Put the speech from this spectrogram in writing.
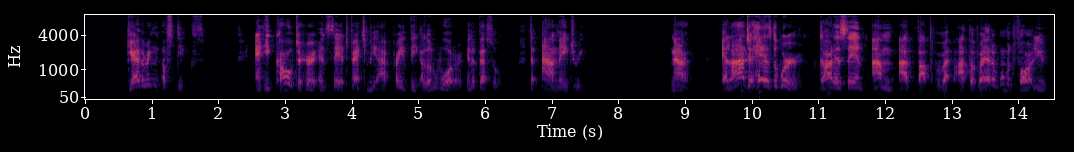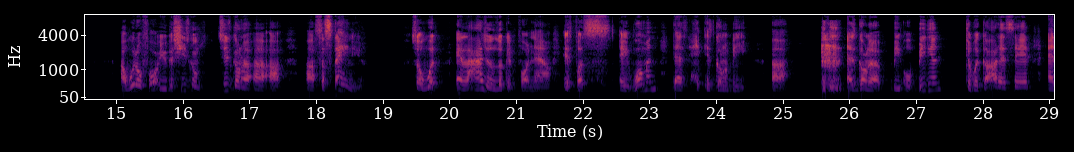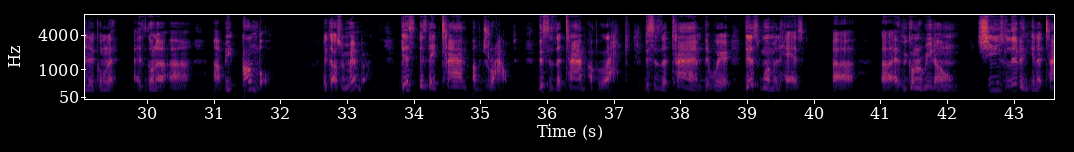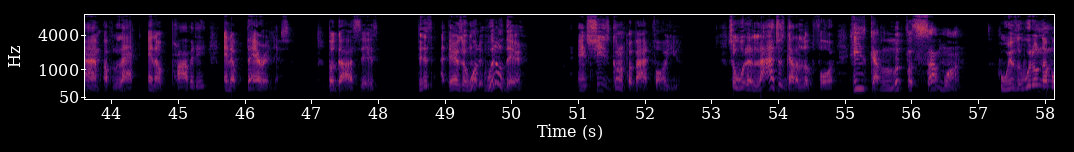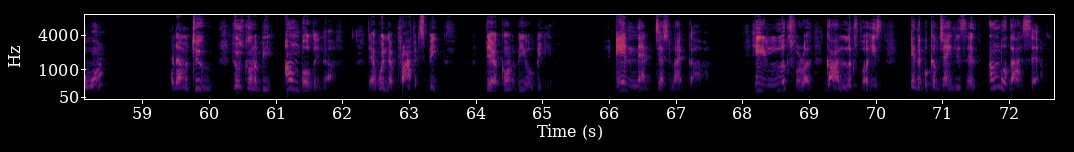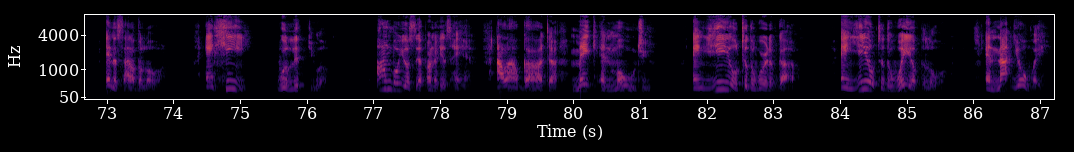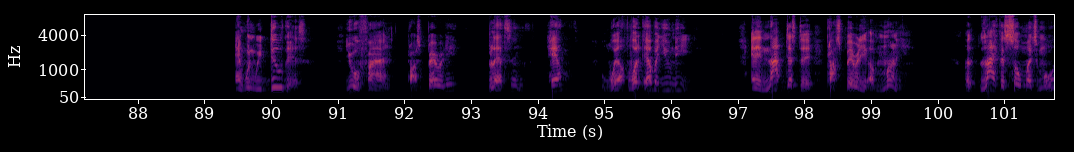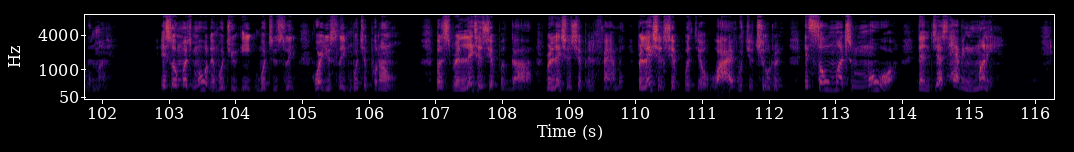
gathering of sticks. And he called to her and said, Fetch me, I pray thee, a little water in a vessel, that I may drink. Now, Elijah has the word. God is saying, I'm I, I, I prepared a woman for you, a widow for you that she's gonna she's gonna uh, uh, uh, sustain you. So what Elijah is looking for now is for a woman that is gonna be uh, is gonna be obedient to what God has said, and is gonna is gonna uh, uh, be humble. Because remember, this is a time of drought. This is a time of lack. This is a time that where this woman has uh, uh, as we're going to read on, she's living in a time of lack and of poverty and of barrenness. But God says, this there's a widow there, and she's going to provide for you. So what Elijah's got to look for, he's got to look for someone who is a widow, number one, and number two, who's going to be humble enough that when the prophet speaks, they're going to be obedient. Ain't that just like God? He looks for us. God looks for, he's in the book of James, he says, humble thyself in the sight of the Lord, and he will lift you up. Humble yourself under his hand. Allow God to make and mold you and yield to the word of God and yield to the way of the Lord and not your way. And when we do this, you will find prosperity, blessings, health, wealth, whatever you need. And it's not just the prosperity of money, but life is so much more than money. It's so much more than what you eat, what you sleep, where you sleep, and what you put on. But it's relationship with God, relationship in family, relationship with your wife, with your children. It's so much more than just having money.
